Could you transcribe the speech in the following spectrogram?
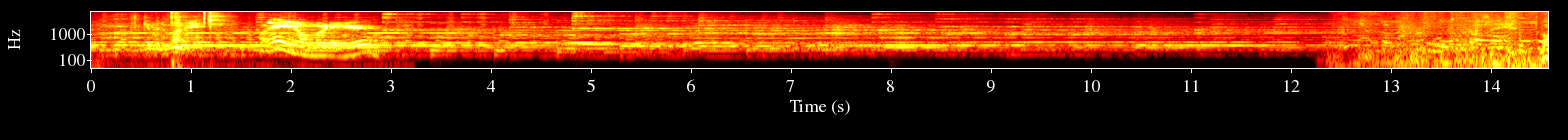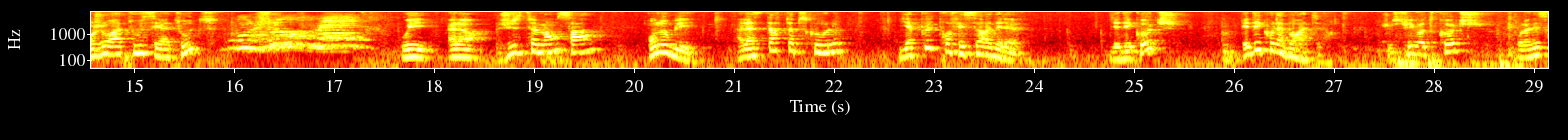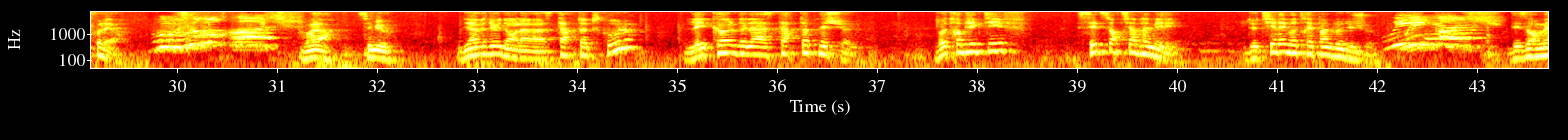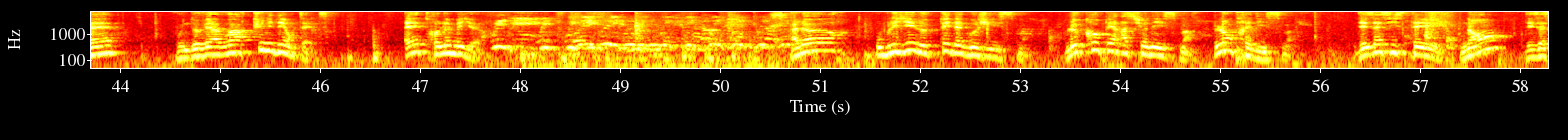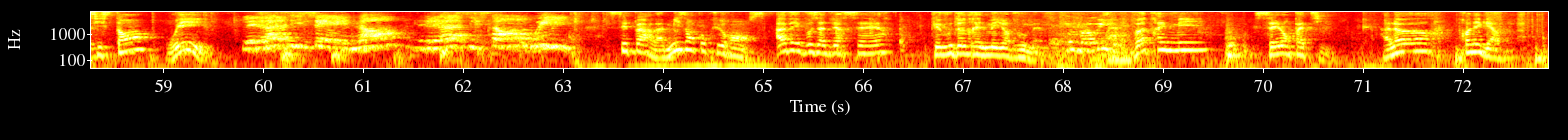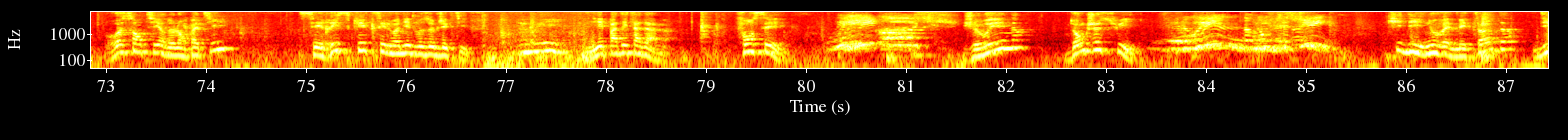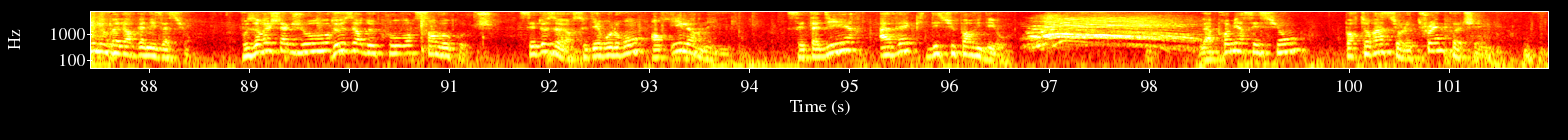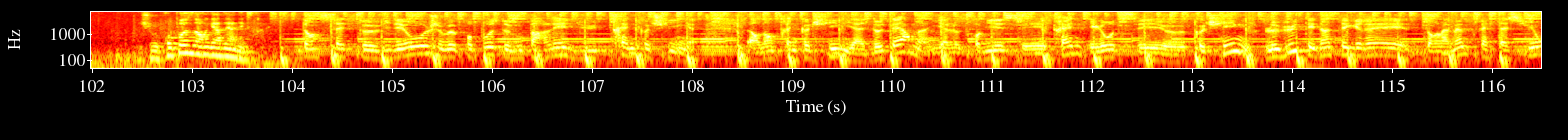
Bonjour à tous et à toutes. Bonjour, maître. Oui, alors, justement, ça, on oublie. À la Startup School, il n'y a plus de professeurs et d'élèves. Il y a des coachs et des collaborateurs. Je suis votre coach pour l'année scolaire. Bonjour, coach. Voilà, c'est mieux. Bienvenue dans la Startup School, l'école de la Startup Nation. Votre objectif, c'est de sortir de la mêlée, de tirer votre épingle du jeu. Oui, coach. Désormais, vous ne devez avoir qu'une idée en tête. Être le meilleur. Alors, oubliez le pédagogisme, le coopérationnisme, l'entraidisme. Des assistés, non Des assistants, oui. Les assistés, non. Les assistants, oui. C'est par la mise en concurrence avec vos adversaires que vous donnerez le meilleur de vous-même. Votre ennemi, c'est l'empathie. Alors, prenez garde. Ressentir de l'empathie, c'est risquer de s'éloigner de vos objectifs. Oui. N'ayez pas d'état d'âme. Foncez. Oui, coach. Je win, donc je suis. Je win, donc je suis. Qui dit nouvelle méthode, dit nouvelle organisation. Vous aurez chaque jour deux heures de cours sans vos coachs. Ces deux heures se dérouleront en e-learning, c'est-à-dire avec des supports vidéo. La première session portera sur le train coaching. Je vous propose d'en regarder un extrait. Dans cette vidéo, je me propose de vous parler du train coaching. Alors dans le train coaching, il y a deux termes. Il y a le premier, c'est train, et l'autre, c'est euh, coaching. Le but est d'intégrer dans la même prestation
